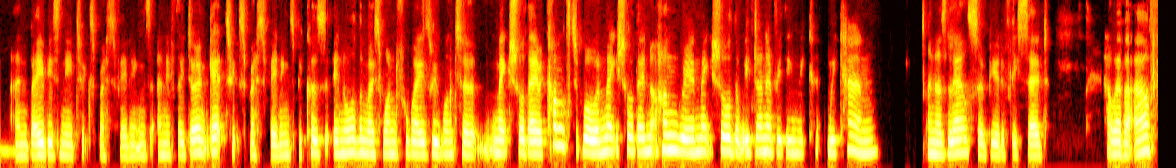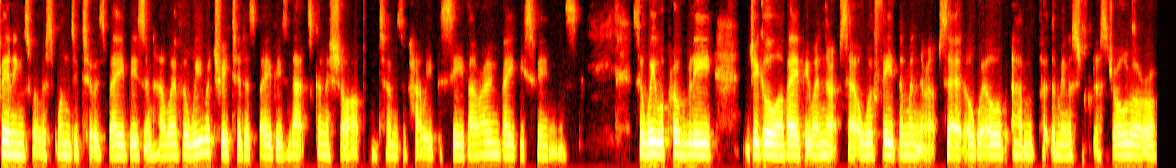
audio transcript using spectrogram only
Mm. and babies need to express feelings and if they don't get to express feelings because in all the most wonderful ways we want to make sure they're comfortable and make sure they're not hungry and make sure that we've done everything we, c- we can. And as Lael so beautifully said however our feelings were responded to as babies and however we were treated as babies that's going to show up in terms of how we perceive our own baby's feelings so we will probably jiggle our baby when they're upset, or we'll feed them when they're upset, or we'll um, put them in a, a, stroller or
